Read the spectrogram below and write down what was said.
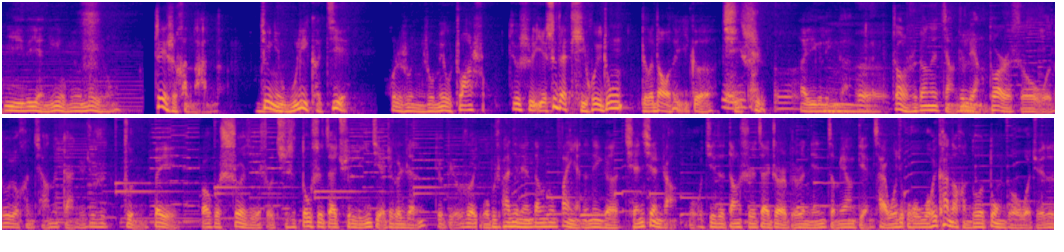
你的眼睛有没有内容，这是很难的。就你无力可借，或者说你说没有抓手。就是也是在体会中得到的一个启示，啊，一个灵感。对，赵老师刚才讲这两段的时候，我都有很强的感觉，就是准备，包括设计的时候，其实都是在去理解这个人。就比如说，我不是潘金莲当中扮演的那个前县长，我记得当时在这儿，比如说您怎么样点菜，我就我我会看到很多动作，我觉得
